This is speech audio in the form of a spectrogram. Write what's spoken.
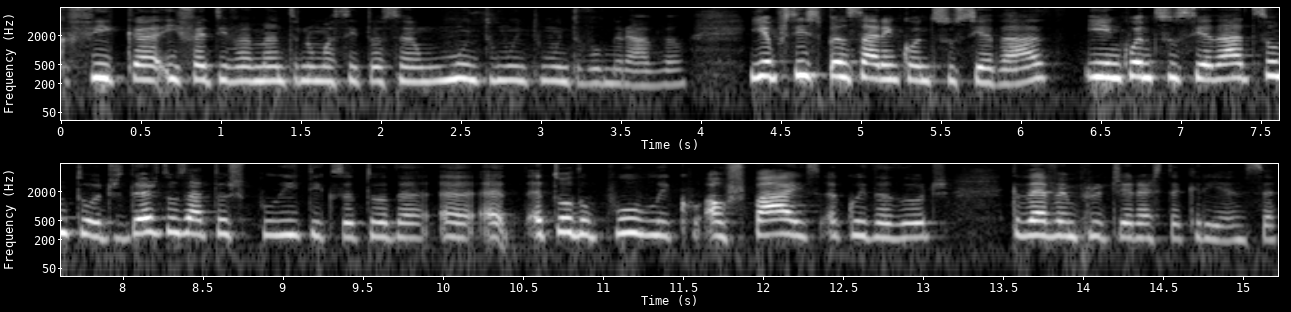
que fica efetivamente numa situação muito, muito, muito vulnerável. E é preciso pensar enquanto sociedade, e enquanto sociedade são todos, desde os atores políticos a, toda, a, a, a todo o público, aos pais, a cuidadores, que devem proteger esta criança.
